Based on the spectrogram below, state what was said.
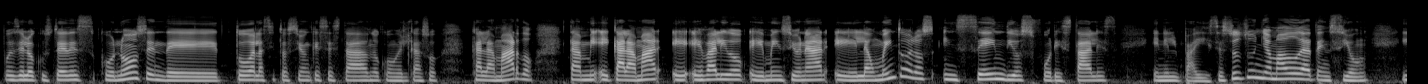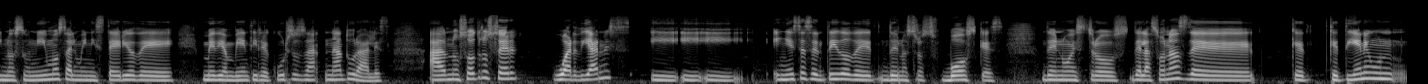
pues de lo que ustedes conocen de toda la situación que se está dando con el caso Calamardo, también eh, Calamar, es válido mencionar el aumento de los incendios forestales en el país. Esto es un llamado de atención y nos unimos al Ministerio de Medio Ambiente y Recursos Naturales a nosotros ser guardianes y, en ese sentido de, nuestros bosques, de nuestros, de las zonas de que, tienen un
